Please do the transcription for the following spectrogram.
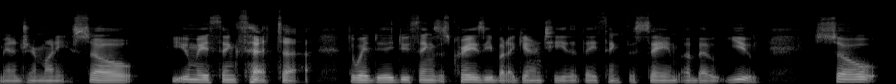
manage their money. So you may think that uh, the way they do things is crazy, but I guarantee that they think the same about you. So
